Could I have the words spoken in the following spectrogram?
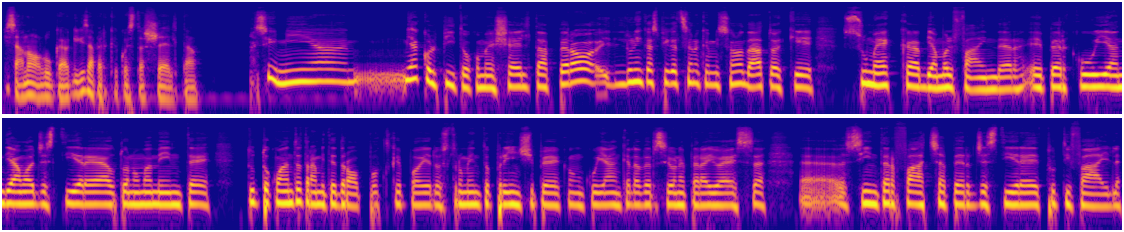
Chissà no Luca chissà perché questa scelta sì, mi, eh, mi, ha colpito come scelta, però l'unica spiegazione che mi sono dato è che su Mac abbiamo il Finder e per cui andiamo a gestire autonomamente tutto quanto tramite Dropbox, che poi è lo strumento principe con cui anche la versione per iOS eh, si interfaccia per gestire tutti i file.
